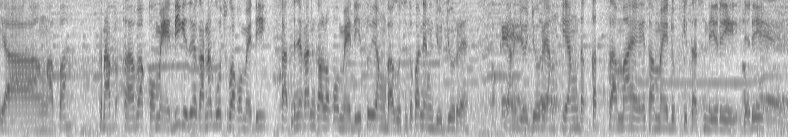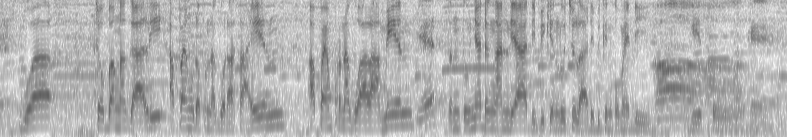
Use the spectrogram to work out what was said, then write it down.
yang apa? Kenapa apa komedi gitu ya? Karena gue suka komedi. Katanya kan kalau komedi itu yang bagus itu kan yang jujur ya, Oke, yang jujur, betul. yang yang deket sama sama hidup kita sendiri. Jadi Oke. gue coba ngegali apa yang udah pernah gue rasain, apa yang pernah gue alamin. Yes. Tentunya dengan dia dibikin lucu lah, dibikin komedi. Oh, gitu. Oke.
